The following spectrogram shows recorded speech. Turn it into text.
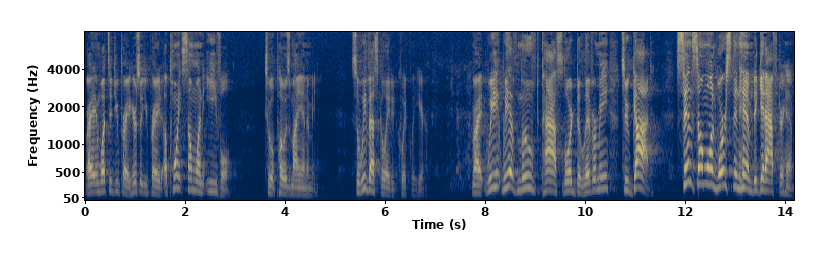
right? And what did you pray? Here's what you prayed Appoint someone evil to oppose my enemy. So we've escalated quickly here, right? We, we have moved past, Lord, deliver me, to God, send someone worse than him to get after him.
